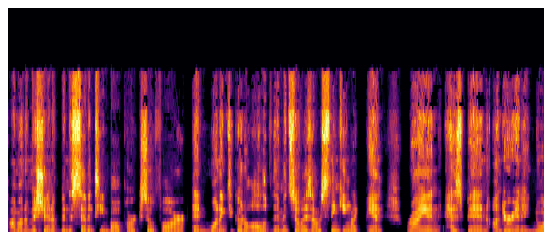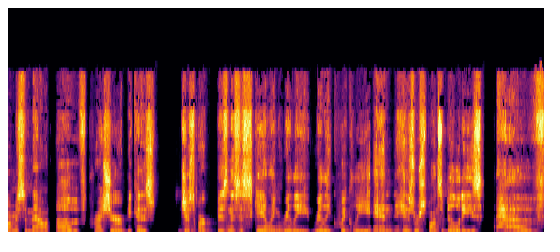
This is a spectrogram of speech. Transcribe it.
I'm on a mission. I've been to 17 ballparks so far and wanting to go to all of them. And so as I was thinking like, man, Ryan has been under an enormous amount of pressure because just our business is scaling really, really quickly and his responsibilities have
